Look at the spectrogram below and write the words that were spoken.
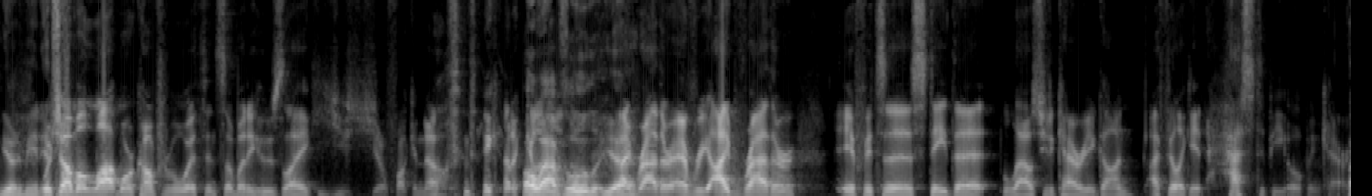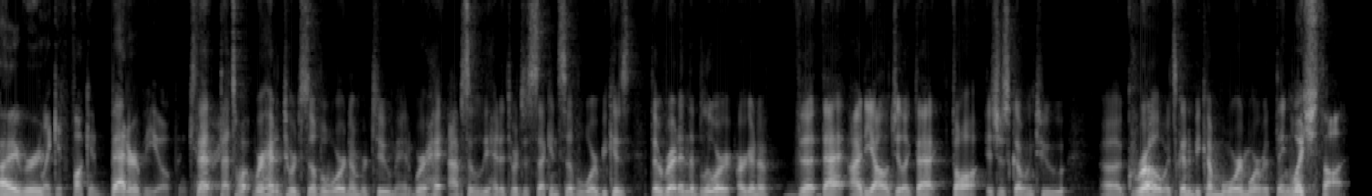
You know what I mean? Which It's- I'm a lot more comfortable with than somebody who's like, you, you don't fucking know. they got a gun oh, on them. absolutely, yeah. I'd rather every. I'd rather if it's a state that allows you to carry a gun. I feel like it has to be open carry. I agree. Like it fucking better be open carry. That, that's what we're headed towards Civil War number two, man. We're he- absolutely headed towards a second Civil War because the red and the blue are, are gonna the, that ideology, like that thought, is just going to uh, grow. It's going to become more and more of a thing. Like, Which thought?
